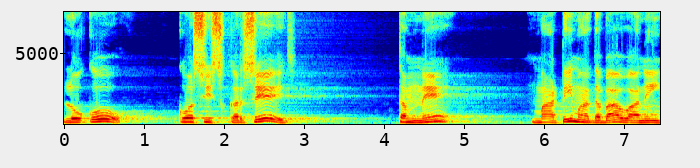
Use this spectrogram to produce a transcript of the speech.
લોકો કોશિશ કરશે જ તમને માટીમાં દબાવવાની.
